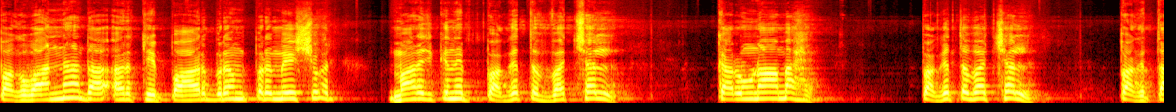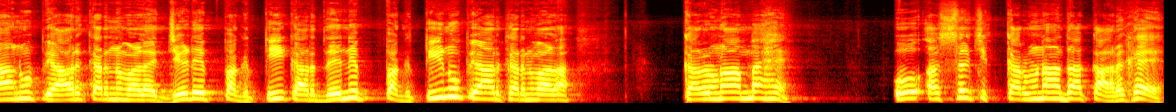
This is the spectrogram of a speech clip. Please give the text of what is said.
ਭਗਵਾਨਾਂ ਦਾ ਅਰਥ ਹੈ ਪਾਰ ਬ੍ਰਹਮ ਪਰਮੇਸ਼ਵਰ। ਮਹਾਰਾਜ ਕਹਿੰਦੇ ਭਗਤ ਵਚਲ ਕਰੁਣਾਮਹ, ਭਗਤ ਵਚਲ ਭਗਤਾਂ ਨੂੰ ਪਿਆਰ ਕਰਨ ਵਾਲਾ, ਜਿਹੜੇ ਭਗਤੀ ਕਰਦੇ ਨੇ ਭਗਤੀ ਨੂੰ ਪਿਆਰ ਕਰਨ ਵਾਲਾ। ਕਰੁਣਾਮਹ, ਉਹ ਅਸਲ ਚ ਕਰੁਣਾ ਦਾ ਘਰ ਹੈ।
